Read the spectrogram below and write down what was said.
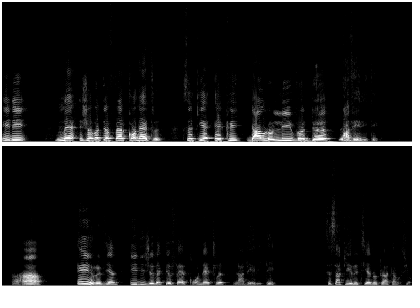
il dit, mais je veux te faire connaître ce qui est écrit dans le livre de la vérité. Ah, il revient, il dit, je vais te faire connaître la vérité. C'est ça qui retient notre attention.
